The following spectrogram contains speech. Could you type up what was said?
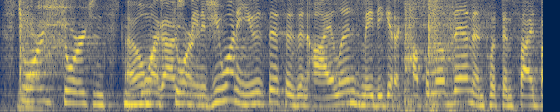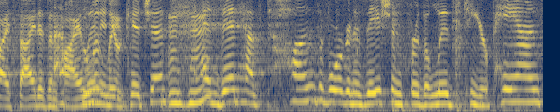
Storage, yeah. storage, and oh more my gosh, storage. I mean, if you want to use this as an island, maybe get a couple of them and put them side by side as an Absolutely. island in your kitchen. Mm -hmm. And then have tons of organization for the lids to your pans,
